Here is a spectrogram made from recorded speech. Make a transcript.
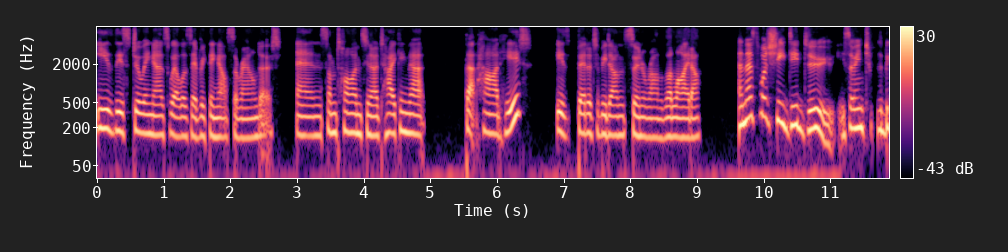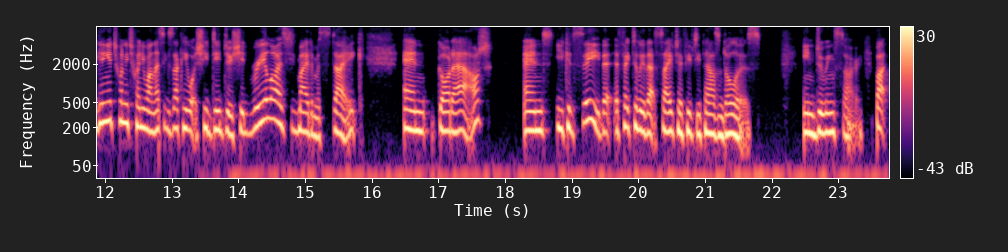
is this doing as well as everything else around it? And sometimes, you know, taking that that hard hit is better to be done sooner rather than later. And that's what she did do. So in t- the beginning of 2021, that's exactly what she did do. She'd realized she'd made a mistake and got out. And you could see that effectively that saved her $50,000 in doing so. But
